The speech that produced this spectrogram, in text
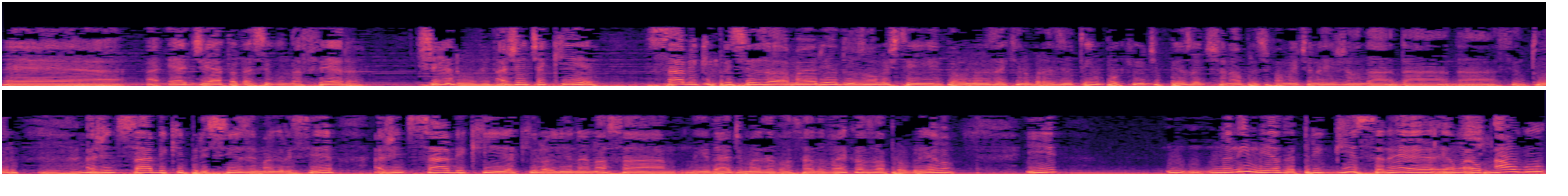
é, é a dieta da segunda-feira. Sem né? dúvida. A gente aqui sabe que precisa, a maioria dos homens tem, pelo menos aqui no Brasil, tem um pouquinho de peso adicional, principalmente na região da, da, da cintura. Uhum. A gente sabe que precisa emagrecer, a gente sabe que aquilo ali na nossa idade mais avançada vai causar problema e não é nem medo, é preguiça, né? É, é algo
